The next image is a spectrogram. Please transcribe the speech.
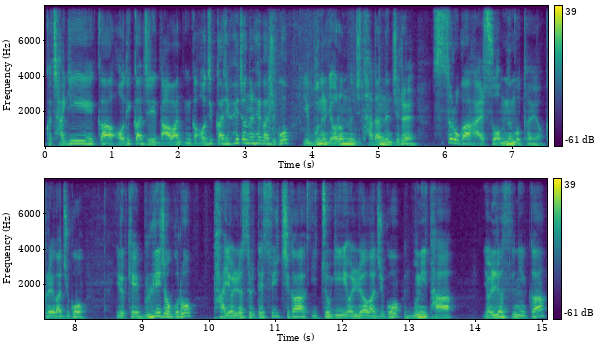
그 자기가 어디까지 나왔 그러니까 어디까지 회전을 해가지고 이 문을 열었는지 닫았는지를 스스로가 알 수 없는 모터예요. 그래가지고 이렇게 물리적으로 다 열렸을 때 스위치가 이쪽이 열려가지고 문이 다 열렸으니까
